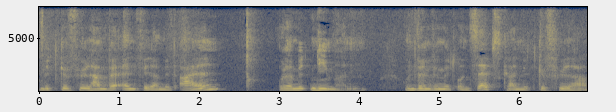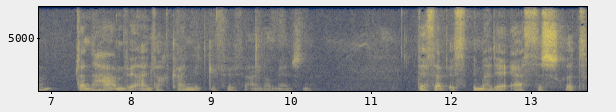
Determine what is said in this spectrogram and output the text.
Mitgefühl haben wir entweder mit allen oder mit niemandem. Und wenn wir mit uns selbst kein Mitgefühl haben, dann haben wir einfach kein Mitgefühl für andere Menschen. Deshalb ist immer der erste Schritt,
